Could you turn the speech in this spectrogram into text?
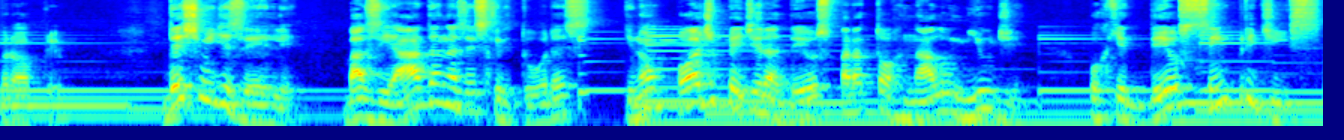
próprio. Deixe-me dizer-lhe, baseada nas Escrituras, que não pode pedir a Deus para torná-lo humilde, porque Deus sempre diz:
